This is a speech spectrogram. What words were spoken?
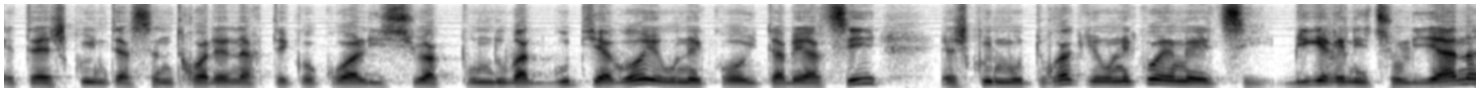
eta eskuinta zentruaren arteko koalizioak pundu bat gutiago euneko goita behatzi, eskuin muturak euneko emeetzi. Bigeren itzulian,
